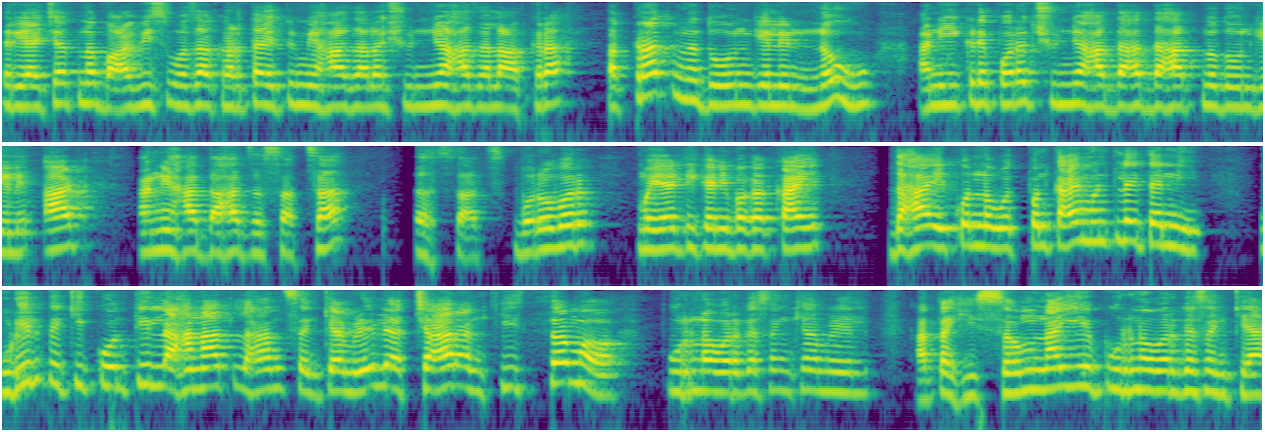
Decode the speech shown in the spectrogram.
तर याच्यातनं बावीस वजा करताय तुम्ही हा झाला शून्य हा झाला अकरा. अकरातनं दोन गेले नऊ आणि इकडे परत शून्य हा दहा दहातनं दोन गेले आठ आणि हा दहा जसाचा तसाच. बरोबर? मग या ठिकाणी बघा काय दहा एकोणनव्वद. पण काय म्हटलंय त्यांनी? पुढीलपैकी कोणती लहानात लहान संख्या मिळेल? या चार अंकी सम पूर्ण वर्ग संख्या मिळेल. आता ही सम नाहीये पूर्ण वर्ग संख्या.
